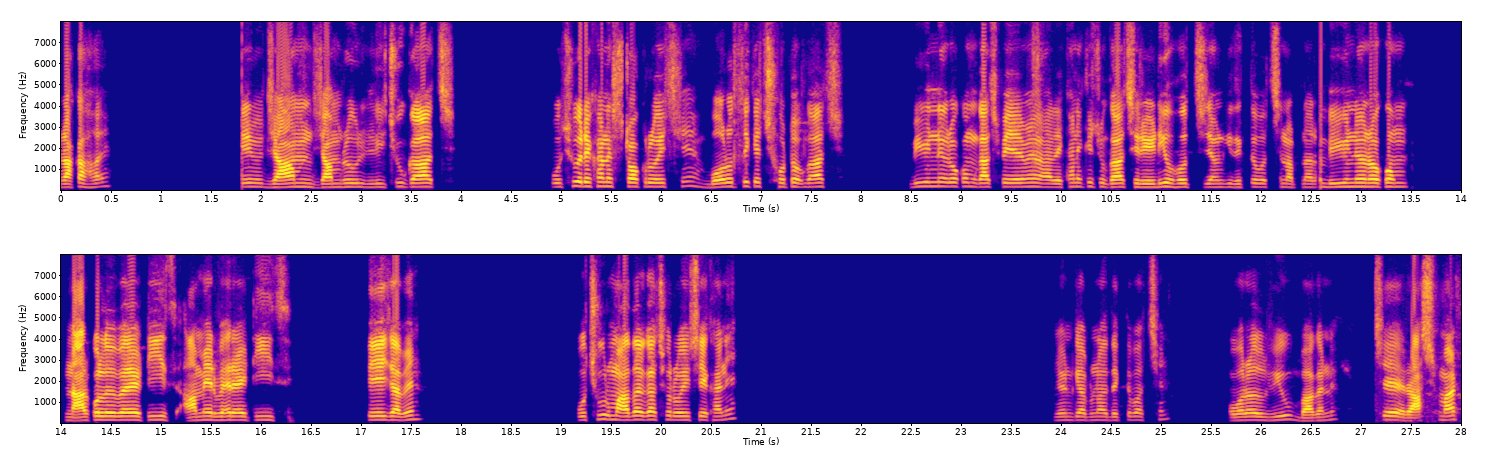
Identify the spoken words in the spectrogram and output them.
রাখা হয়। জাম, জামরুল, লিচু গাছ প্রচুর এখানে স্টক রয়েছে। বড় থেকে ছোট গাছ, বিভিন্ন রকম গাছ পেয়ে যাবেন। আর এখানে কিছু গাছ রেডিও হচ্ছে, যেমন কি দেখতে পাচ্ছেন আপনারা। বিভিন্ন রকম নারকলের ভ্যারাইটিস আমের ভ্যারাইটিস পেয়ে যাবেন। প্রচুর মাদার গাছও রয়েছে এখানে। যেমন কি আপনারা দেখতে পাচ্ছেন ওভারঅল ভিউ বাগানে। হচ্ছে রাসমাট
